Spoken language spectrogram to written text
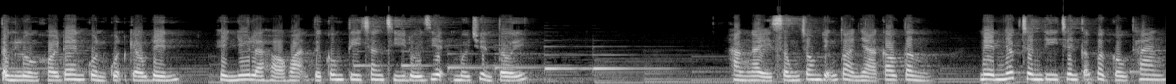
Từng luồng khói đen cuộn cuộn kéo đến, hình như là hỏa hoạn từ công ty trang trí đối diện mới chuyển tới. Hàng ngày sống trong những tòa nhà cao tầng, nên nhấc chân đi trên các bậc cầu thang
